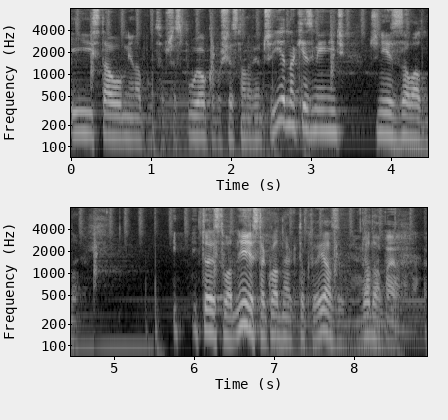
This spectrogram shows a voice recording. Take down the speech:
I stało mnie na półce przez pół roku, bo się zastanawiam, czy jednak je zmienić, czy nie jest za ładne. I, I to jest ładne. Nie jest tak ładne jak to, które ja zrobiłem, Na wiadomo. pewno, na pewno.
